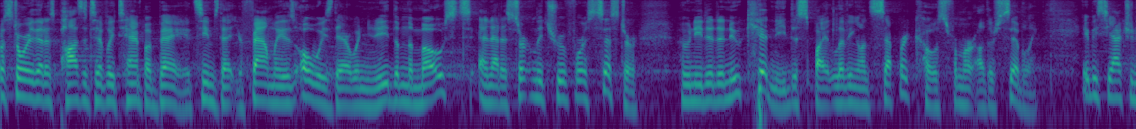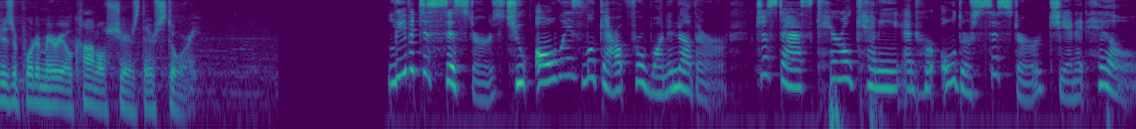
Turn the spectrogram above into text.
A story that is positively Tampa Bay. It seems that your family is always there when you need them the most, and that is certainly true for a sister who needed a new kidney despite living on separate coasts from her other sibling. ABC Action News reporter Mary O'Connell shares their story. Leave it to sisters to always look out for one another. Just ask Carol Kenny and her older sister, Janet Hill.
